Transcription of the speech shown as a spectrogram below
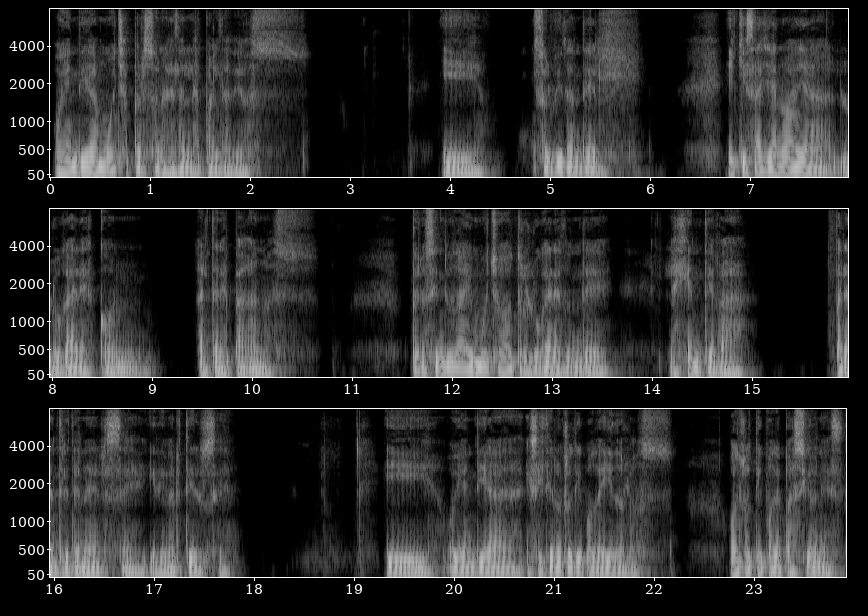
Hoy en día muchas personas le dan la espalda a Dios y se olvidan de Él y quizás ya no haya lugares con altares paganos, pero sin duda hay muchos otros lugares donde la gente va para entretenerse y divertirse. Y hoy en día existen otro tipo de ídolos, otro tipo de pasiones.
